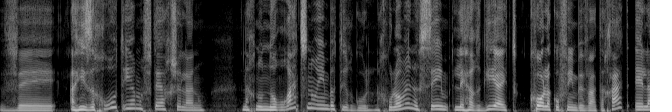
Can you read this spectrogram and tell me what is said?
וההיזכרות היא המפתח שלנו. אנחנו נורא צנועים בתרגול. אנחנו לא מנסים להרגיע את כל הקופים בבת אחת, אלא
